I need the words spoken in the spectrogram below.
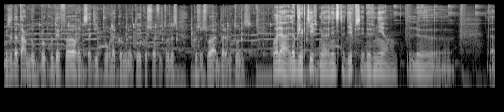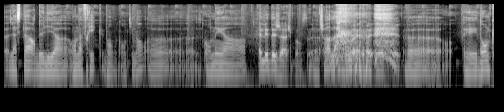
mais زاد تعملوا beaucoup d'efforts Instadip pour la communauté, que ce soit في تونس, que ce soit البرا من تونس. Voilà, l'objectif d'Instadip, c'est devenir le, euh, la star de l'IA en Afrique, dans le continent. Euh, on est un. Elle l'est déjà, je pense. Inch'Allah. Ouais, ouais, ouais. Euh, et donc,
